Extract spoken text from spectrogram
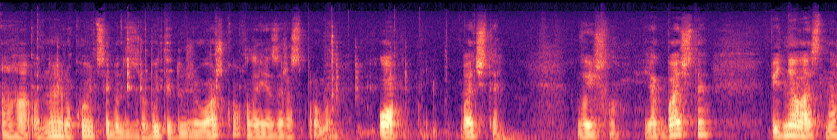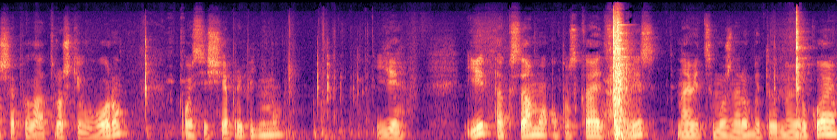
ага, одною рукою це буде зробити дуже важко, але я зараз спробую. О, бачите? Вийшло. Як бачите, піднялась наша пила трошки вгору. Ось іще припідніму. Є. І так само опускається вниз. Навіть це можна робити одною рукою.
